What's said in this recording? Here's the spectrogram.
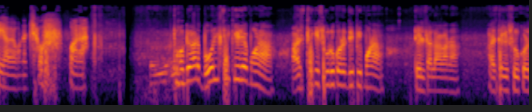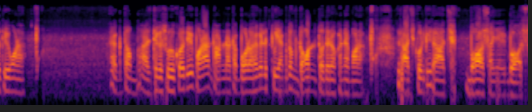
যাবে মনে হচ্ছে। আর বলছি কি রে মারা আজ থেকে শুরু করে দিবি মারা তেলটা লাগানা আজ থেকে শুরু করে দিবি মারা একদম আজ থেকে শুরু করে দিবি মারা রান্নাটা বড় হয়ে গেলে তুই একদম ডন তোদের ওখানে মারা রাজ করবি রাজ। বস হয়ে যাবি বস।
